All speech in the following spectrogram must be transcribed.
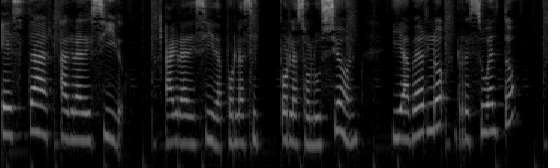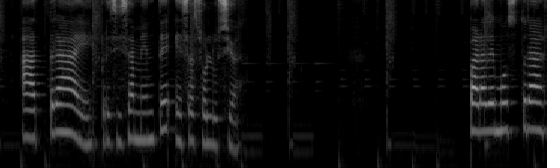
Estar agradecido, agradecida por la, por la solución y haberlo resuelto atrae precisamente esa solución. Para demostrar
